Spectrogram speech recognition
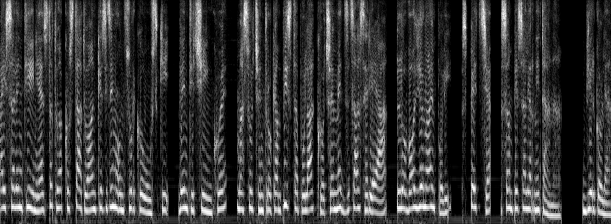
Ai Salentini è stato accostato anche Simon Zurkowski, 25, ma sul centrocampista polacco c'è mezza Serie A, lo vogliono Empoli, Spezia, Samp Salernitana. Virgola.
